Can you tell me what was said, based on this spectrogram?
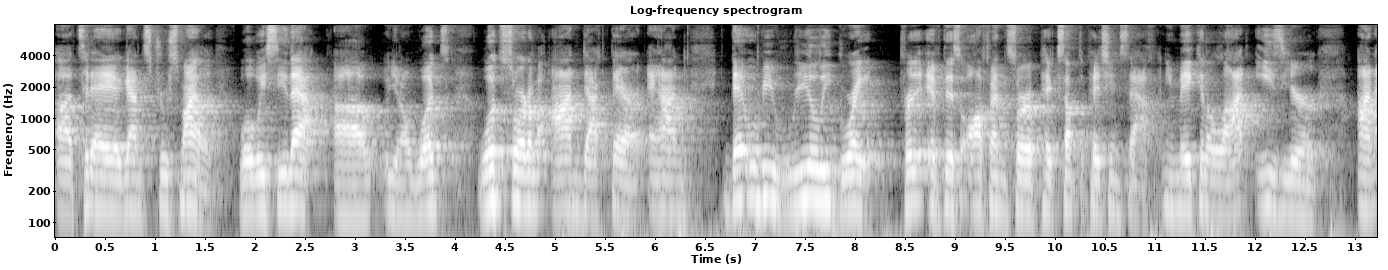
uh, today against Drew Smyly? Will we see that? Uh, you know, what's what's sort of on deck there, and that would be really great for if this offense sort of picks up the pitching staff and you make it a lot easier on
